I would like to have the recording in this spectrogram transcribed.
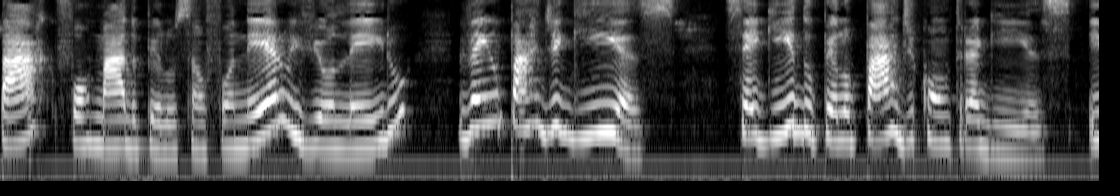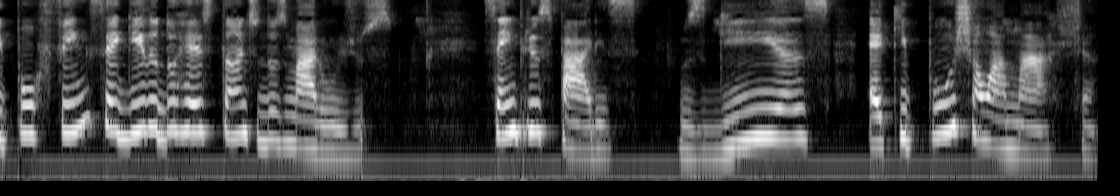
par formado pelo sanfoneiro e violeiro, vem o par de guias, seguido pelo par de contraguias e, por fim, seguido do restante dos marujos. Sempre os pares. Os guias é que puxam a marcha,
